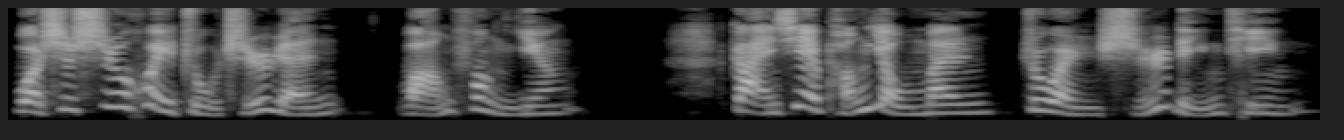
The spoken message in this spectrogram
我是诗会主持人。王凤英，感谢朋友们准时聆听。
